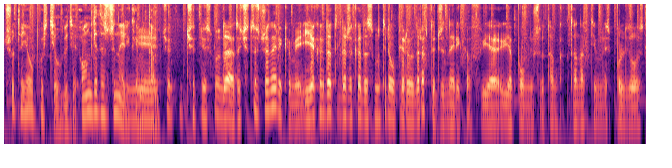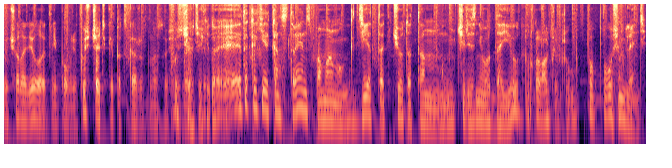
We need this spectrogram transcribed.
что-то я упустил где. Он где-то с дженериками. там. Что-то не смотрю. Да, это что-то с дженериками. И я когда-то даже когда смотрел первые драфты дженериков, я, я помню, что там как-то она активно использовалась. Но что она делает, не помню. Пусть чатики подскажут. У нас там Пусть чатики, да. Это какие-то constraints, по-моему, где-то что-то там через него дают. В общем, гляньте.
